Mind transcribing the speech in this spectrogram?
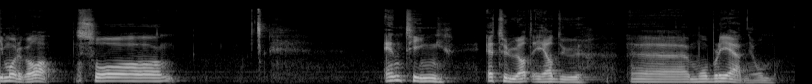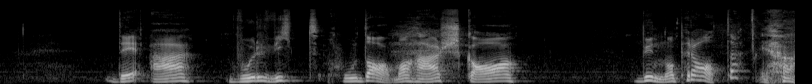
i morgen, da, så En ting jeg tror at jeg og du eh, må bli enige om, det er hvorvidt hun dama her skal begynne å prate. Ja.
